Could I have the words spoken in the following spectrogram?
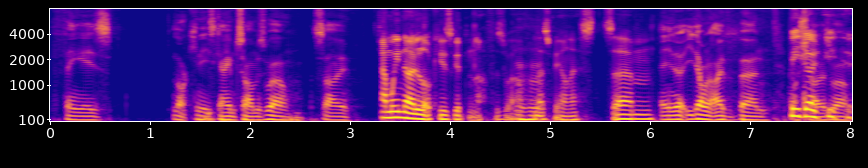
the thing is, Lockie needs game time as well. So, And we know Lockyer's good enough as well, Mhm. let's be honest. Um, and you, don't- you don't want to overburn. But you don't. as you- well.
